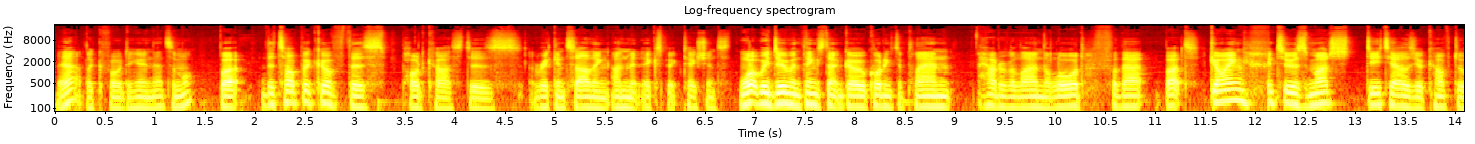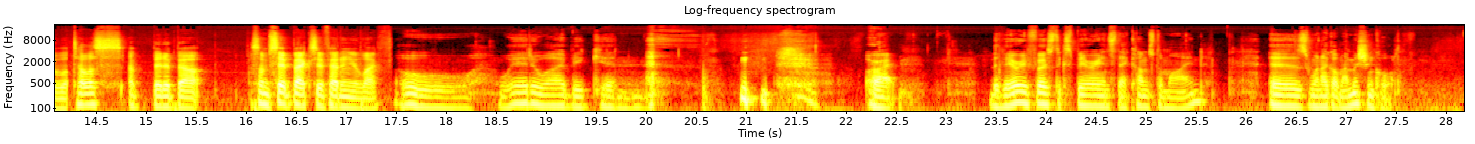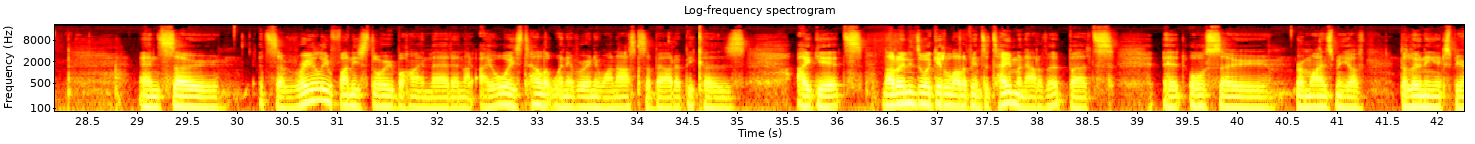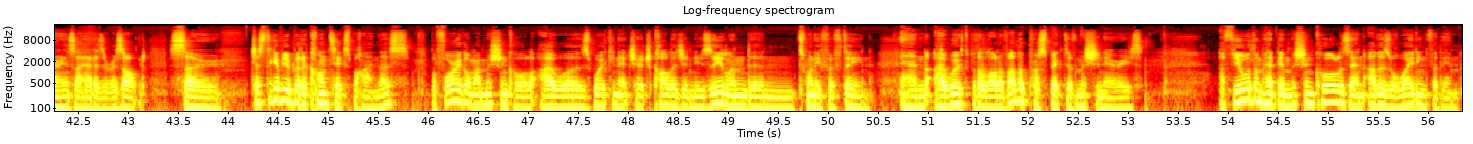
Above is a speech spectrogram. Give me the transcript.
yeah, look forward to hearing that some more. But the topic of this podcast is reconciling unmet expectations. What we do when things don't go according to plan how to rely on the Lord for that. But going into as much detail as you're comfortable, tell us a bit about some setbacks you've had in your life. Oh, where do I begin? All right. The very first experience that comes to mind is when I got my mission call. And so it's a really funny story behind that. And I always tell it whenever anyone asks about it because I get not only do I get a lot of entertainment out of it, but it also reminds me of the learning experience I had as a result. So, just to give you a bit of context behind this, before I got my mission call, I was working at Church College in New Zealand in 2015, and I worked with a lot of other prospective missionaries. A few of them had their mission calls, and others were waiting for them.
